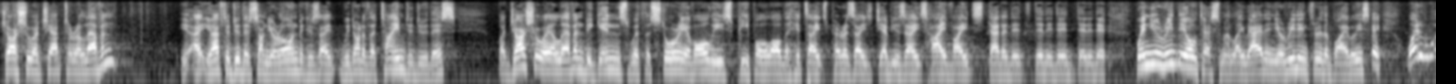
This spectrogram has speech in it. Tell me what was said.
Joshua chapter 11. You, have to do this on your own because I, we don't have the time to do this. But Joshua 11 begins with the story of all these people, all the Hittites, Perizzites, Jebusites, Hivites, da da da da da da da. When you read the Old Testament like that and you're reading through the Bible, you say, why do,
